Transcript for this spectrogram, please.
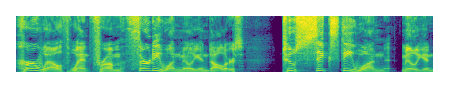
her wealth went from $31 million to $61 million.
